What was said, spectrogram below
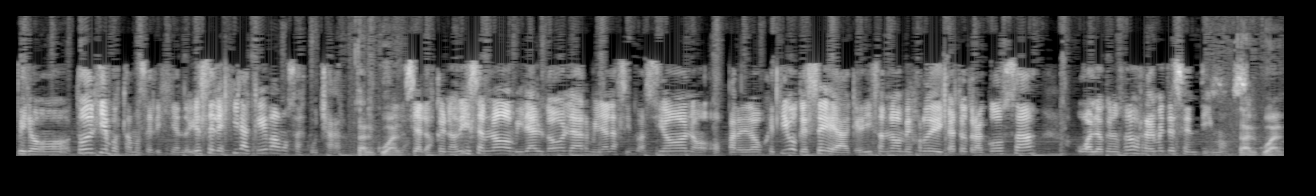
pero todo el tiempo estamos eligiendo. Y es elegir a qué vamos a escuchar. Tal cual. O sea, los que nos dicen, no, mirá el dólar, mirá la situación, o, o para el objetivo que sea, que dicen, no, mejor dedicarte a otra cosa, o a lo que nosotros realmente sentimos. Tal cual.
